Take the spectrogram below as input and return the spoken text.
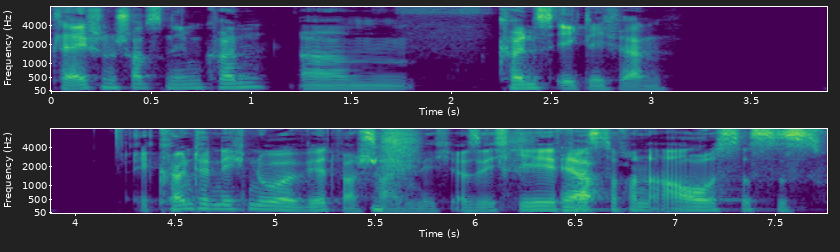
Play-Action-Shots nehmen können, ähm, könnte es eklig werden. Er könnte nicht nur, wird wahrscheinlich. Also ich gehe ja. fest davon aus, dass es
